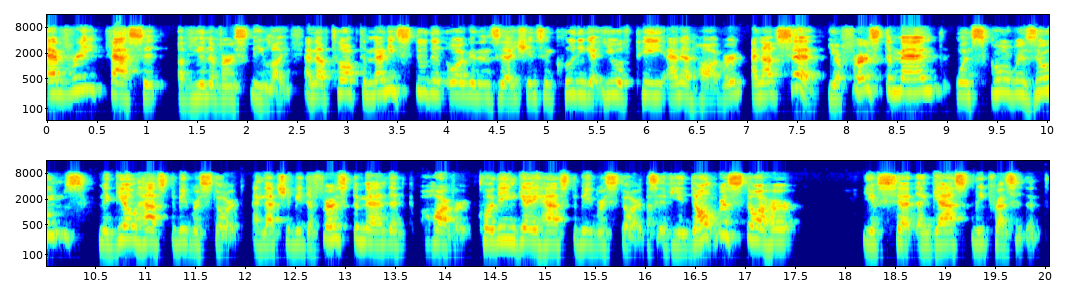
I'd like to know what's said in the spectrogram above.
every facet of university life. And I've talked to many student organizations, including at U of P and at Harvard, and I've said your first demand when school resumes, Magill has to be restored. And that should be the first demand at Harvard. Claudine Gay has to be restored. If you don't restore her, you've set a ghastly precedent.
